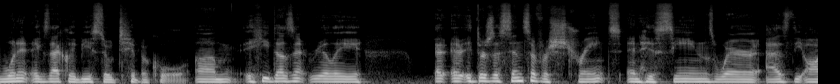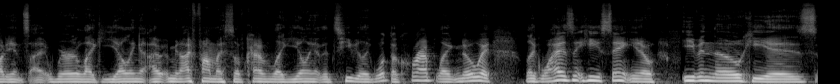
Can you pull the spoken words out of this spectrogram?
wouldn't exactly be so typical. Um, he doesn't really. there's a sense of restraint in his scenes where, as the audience, I, we're like yelling. I, I mean, I found myself kind of like yelling at the TV, like, "What the crap? Like, no way! Like, why isn't he saying? You know, even though he is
